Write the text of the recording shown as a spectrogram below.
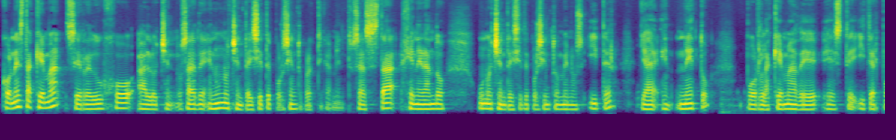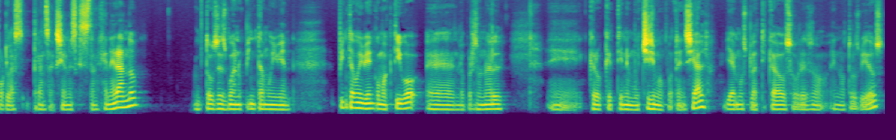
con esta quema se redujo al 80, o sea, en un 87% prácticamente. O sea, se está generando un 87% menos ITER ya en neto por la quema de este ITER por las transacciones que se están generando. Entonces, bueno, pinta muy bien. Pinta muy bien como activo. Eh, en lo personal, eh, creo que tiene muchísimo potencial. Ya hemos platicado sobre eso en otros videos.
